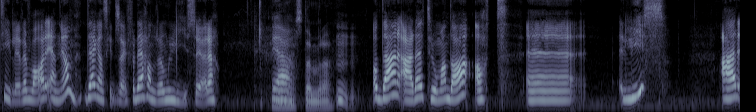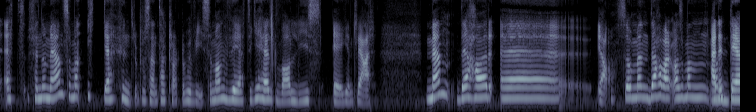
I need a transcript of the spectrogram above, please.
tidligere var enige om, det er ganske interessant, for det handler om lys å gjøre. Ja, stemmer det. Mm. Og der er det, tror man da, at eh, lys er et fenomen som man ikke 100 har klart å bevise. Man vet ikke helt hva lys egentlig er. Men det har eh, Ja, så men det har vært altså man, man, Er det det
